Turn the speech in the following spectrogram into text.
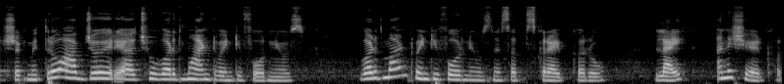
દર્શક મિત્રો, આપ જોઈ રહ્યા છો Vardhman twenty four news. Vardhman twenty four ન્યૂઝને સબસ્ક્રાઇબ કરો, લાઇક અને શેર કરો.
